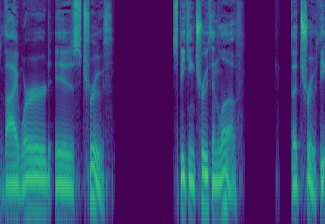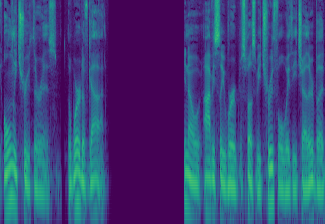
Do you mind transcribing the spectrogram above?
Thy word is truth. Speaking truth in love. The truth, the only truth there is, the word of God. You know, obviously we're supposed to be truthful with each other, but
